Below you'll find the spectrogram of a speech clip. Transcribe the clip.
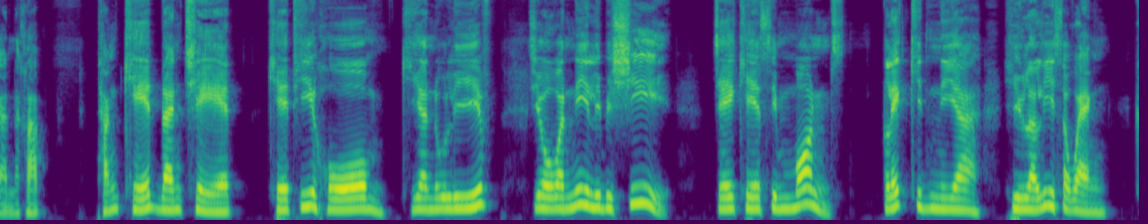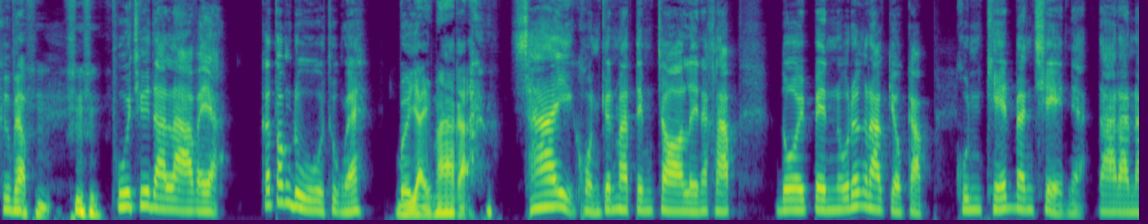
กันนะครับ ทั้งเคทแบลนเชตเคที่โฮมเคียนูรีฟส์จิโอวานนี่ลิบิชีเจเคซิมมอนส์เกร็กคินเนียร์ฮิลลารีสแวงคือแบบพูดชื่อดาราไปอะ ก็ต้องดูถูกไหม เบอร์ใหญ่มากอะ ใช่ขนกันมาเต็มจอเลยนะครับ โดยเป็นเรื่องราวเกี่ยวกับคุณเคทแบลนเชตเนี่ย ดาราน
